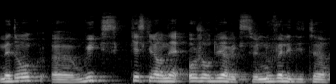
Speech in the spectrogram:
Mais donc, Wix, qu'est-ce qu'il en est aujourd'hui avec ce nouvel éditeur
